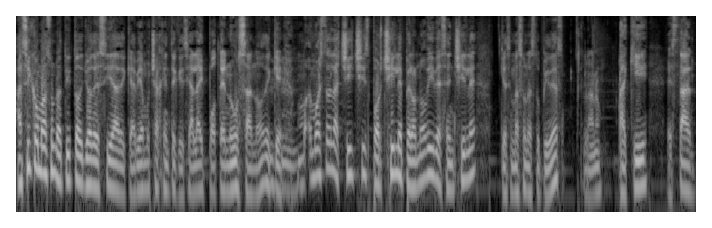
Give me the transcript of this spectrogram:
Así como hace un ratito yo decía de que había mucha gente que decía la hipotenusa, ¿no? De que mu- muestras las chichis por Chile, pero no vives en Chile, que se me hace una estupidez. Claro. Aquí están.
